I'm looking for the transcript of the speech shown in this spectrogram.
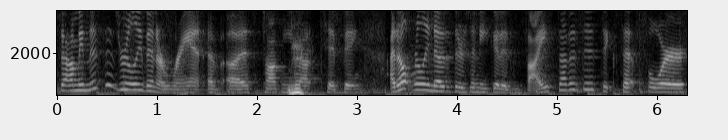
So, I mean, this has really been a rant of us talking about tipping. I don't really know that there's any good advice out of this except for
